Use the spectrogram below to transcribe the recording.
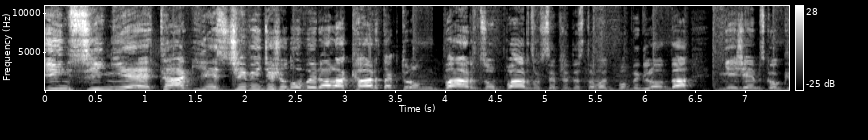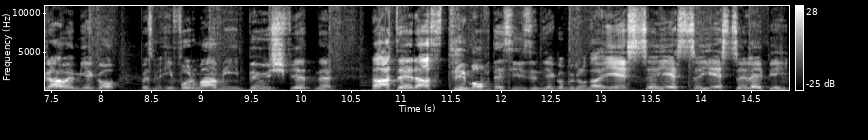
Insigne! Tak, jest 90 overalla karta, którą bardzo, bardzo chcę przetestować, bo wygląda nieziemsko. Grałem jego, powiedzmy, informami i były świetne. A teraz Team of the Season jego wygląda jeszcze, jeszcze, jeszcze lepiej.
